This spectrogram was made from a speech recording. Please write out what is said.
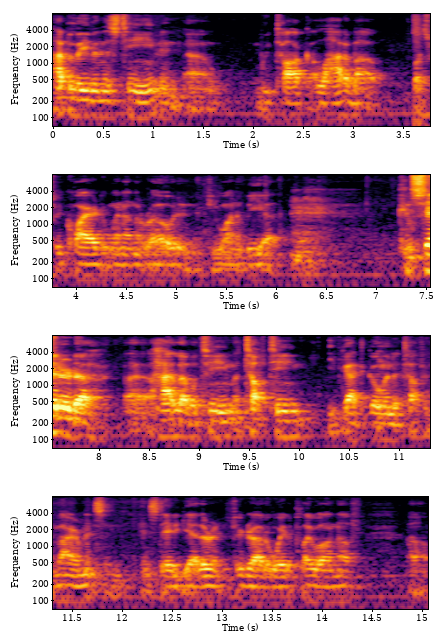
I believe in this team, and uh, we talk a lot about what's required to win on the road, and if you want to be a considered a, a high-level team, a tough team, you've got to go into tough environments and, and stay together and figure out a way to play well enough um,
